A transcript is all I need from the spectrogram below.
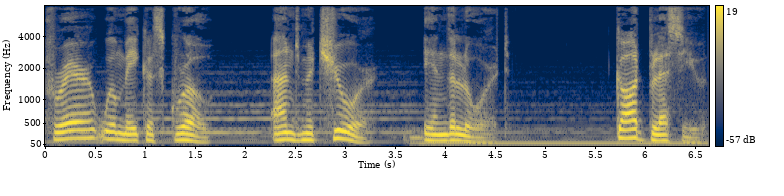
Prayer will make us grow and mature in the Lord. God bless you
